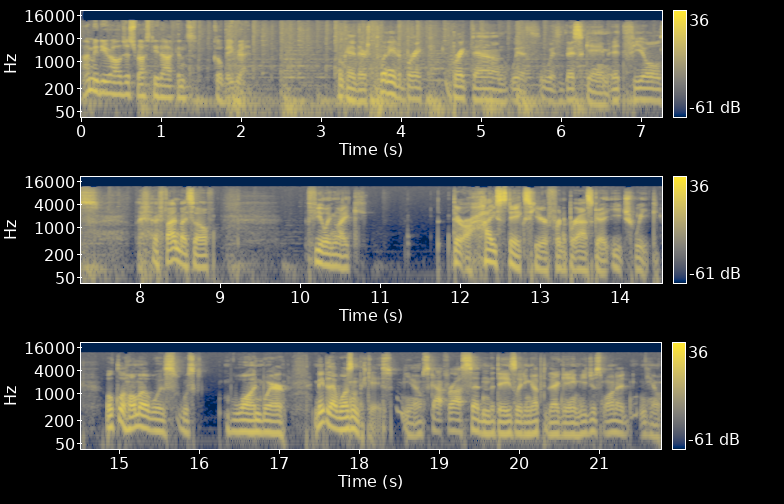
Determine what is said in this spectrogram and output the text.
I'm meteorologist Rusty Dawkins. Go Big Red. Okay, there's plenty to break break down with with this game. It feels I find myself feeling like there are high stakes here for Nebraska each week. Oklahoma was was one where maybe that wasn't the case. You know, Scott Frost said in the days leading up to that game, he just wanted, you know,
